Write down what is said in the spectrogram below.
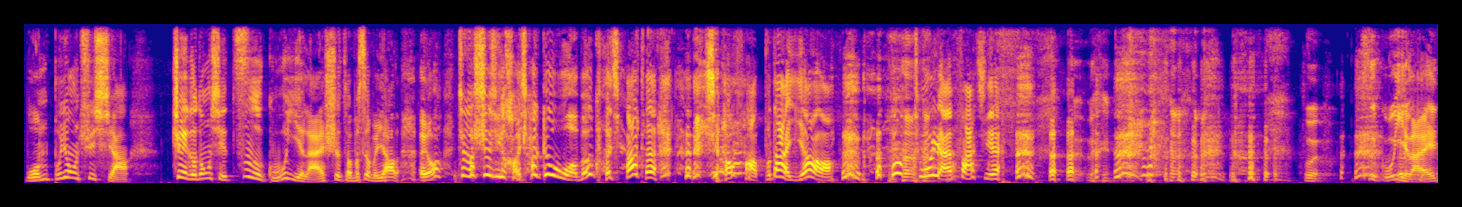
我们不用去想。这个东西自古以来是怎么怎么样的？哎呦，这个事情好像跟我们国家的 想法不大一样啊！突然发现，不，自古以来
